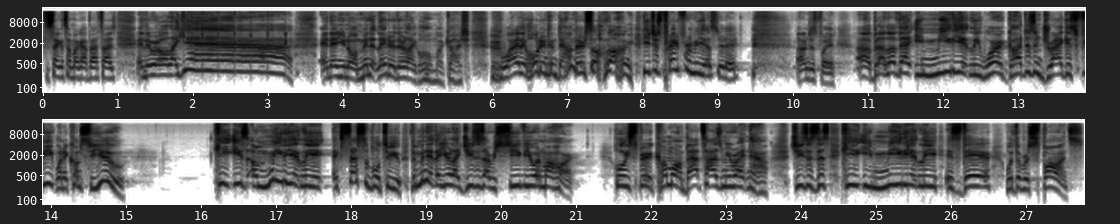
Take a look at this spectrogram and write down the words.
the second time I got baptized, and they were all like, yeah. And then, you know, a minute later, they're like, oh my gosh, why are they holding him down there so long? He just prayed for me yesterday. I'm just playing. Uh, but I love that immediately word. God doesn't drag his feet when it comes to you. He is immediately accessible to you. The minute that you're like, Jesus, I receive you in my heart. Holy Spirit, come on, baptize me right now. Jesus, this, he immediately is there with a response.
